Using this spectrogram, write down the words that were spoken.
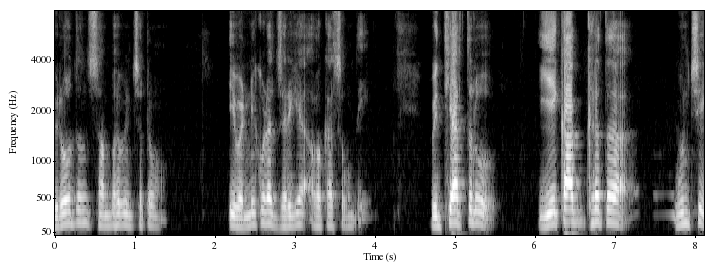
విరోధం సంభవించటం ఇవన్నీ కూడా జరిగే అవకాశం ఉంది. విద్యార్థులు ఏకాగ్రత ఉంచి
